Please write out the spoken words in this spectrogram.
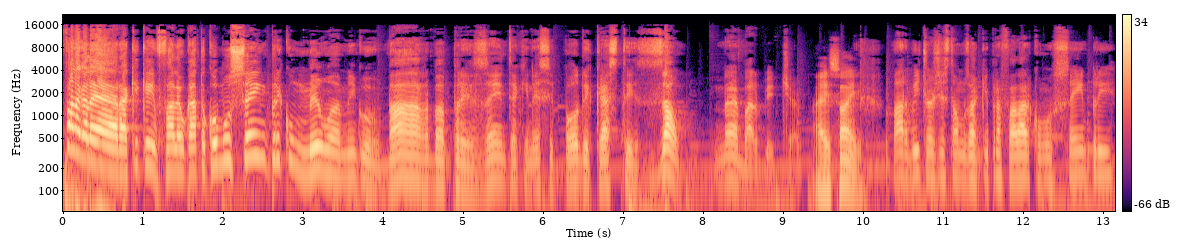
Fala galera, aqui quem fala é o gato, como sempre, com meu amigo Barba presente aqui nesse podcastzão, né, Barbicha? É isso aí. Barbite, hoje estamos aqui para falar, como sempre,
